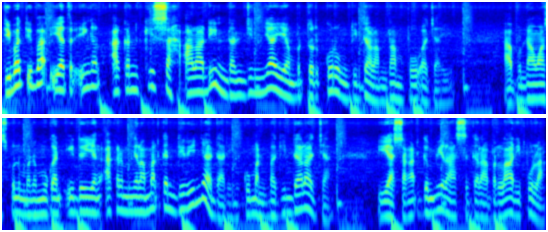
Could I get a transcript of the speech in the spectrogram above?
Tiba-tiba ia teringat akan kisah Aladin dan jinnya yang terkurung di dalam lampu ajaib. Abu Nawas pun menemukan ide yang akan menyelamatkan dirinya dari hukuman Baginda Raja. Ia sangat gembira segera berlari pulang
